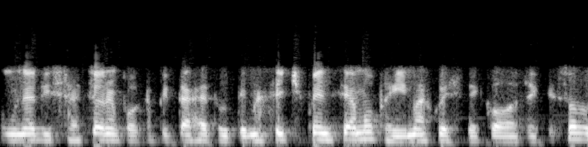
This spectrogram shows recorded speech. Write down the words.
una distrazione può capitare a tutti, ma se ci pensiamo prima queste cose, che sono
